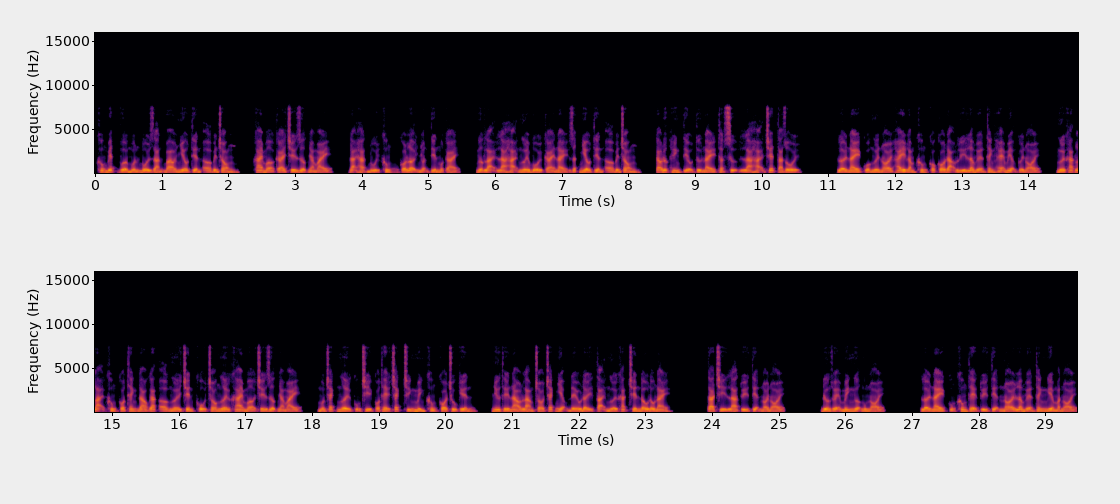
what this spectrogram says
không biết vừa muốn bồi dán bao nhiêu tiền ở bên trong, khai mở cái chế dược nhà máy, đại hạt bụi không có lợi nhuận tiến một cái, ngược lại là hại ngươi bồi cái này rất nhiều tiền ở bên trong, cao đức hinh tiểu tử này thật sự là hại chết ta rồi. Lời này của ngươi nói hay lắm không có có đạo lý, lâm huyện thanh hé miệng cười nói người khác lại không có thanh đao gác ở ngươi trên cổ cho ngươi khai mở chế dược nhà máy, muốn trách ngươi cũng chỉ có thể trách chính mình không có chủ kiến, như thế nào làm cho trách nhiệm đều đẩy tại người khác trên đầu đâu này? Ta chỉ là tùy tiện nói nói. Đường duệ minh ngượng ngùng nói. Lời này cũng không thể tùy tiện nói lâm huyện thanh nghiêm mà nói,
